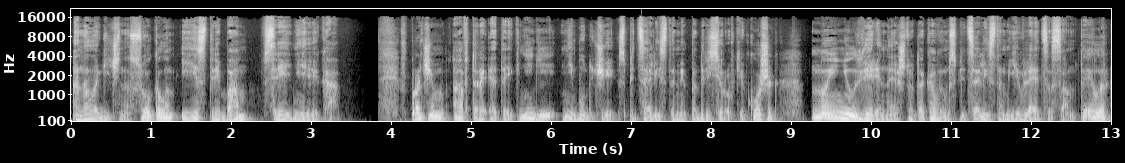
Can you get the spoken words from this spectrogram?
аналогично соколам и ястребам в средние века. Впрочем, авторы этой книги, не будучи специалистами по дрессировке кошек, но и не уверенные, что таковым специалистом является сам Тейлор,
